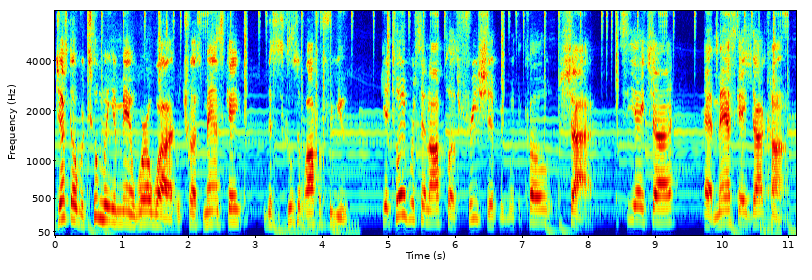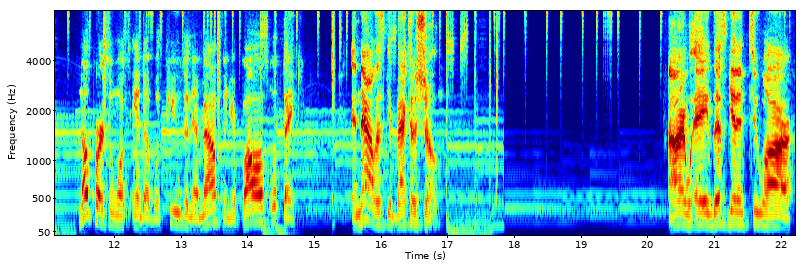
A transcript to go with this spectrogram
Just over 2 million men worldwide who trust Manscaped with this exclusive offer for you. Get 20% off plus free shipping with the code CHI, C-H-I, at manscaped.com. No person wants to end up with pubes in their mouth, and your balls will thank you. And now let's get back to the show. All right, well, Abe, let's get into our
